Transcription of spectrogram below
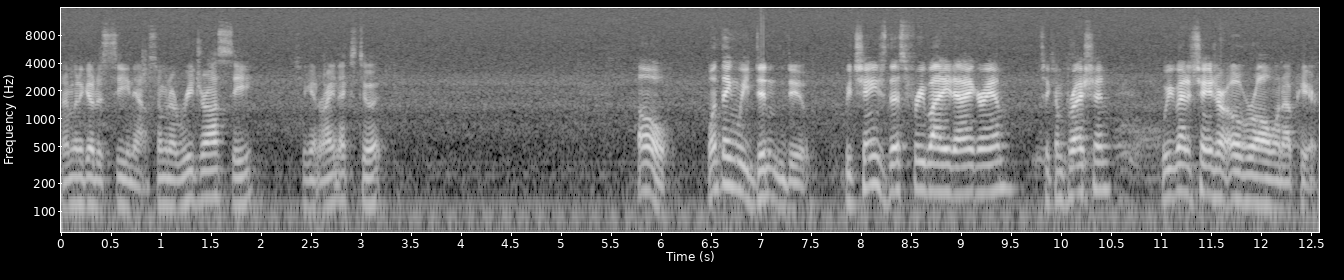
I'm going to go to C now. So I'm going to redraw C. So again right next to it. Oh, one thing we didn't do. We changed this free body diagram to compression we've got to change our overall one up here.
